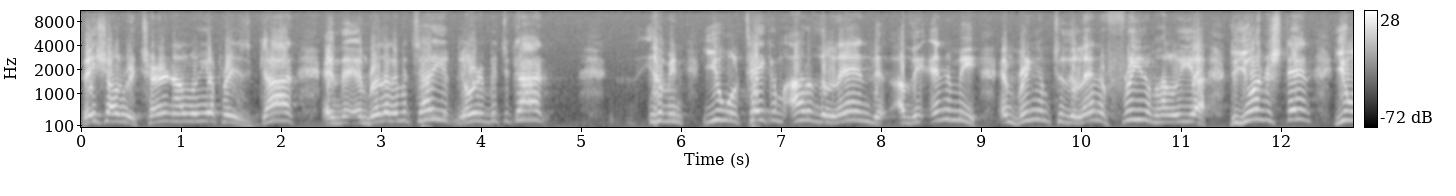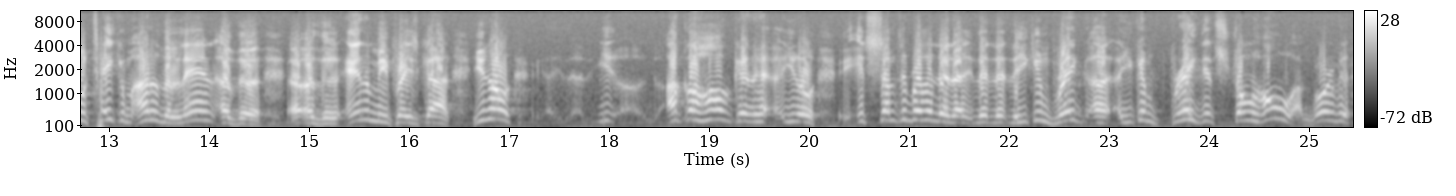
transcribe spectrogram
They shall return. Hallelujah. Praise God. And the, and brother, let me tell you, glory be to God. I mean, you will take them out of the land of the enemy and bring them to the land of freedom. Hallelujah. Do you understand? You will take them out of the land of the uh, of the enemy. Praise God. You know, you, alcohol can you know it's something brother that, uh, that, that, that you can break uh, you can break that stronghold. Uh, glory be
